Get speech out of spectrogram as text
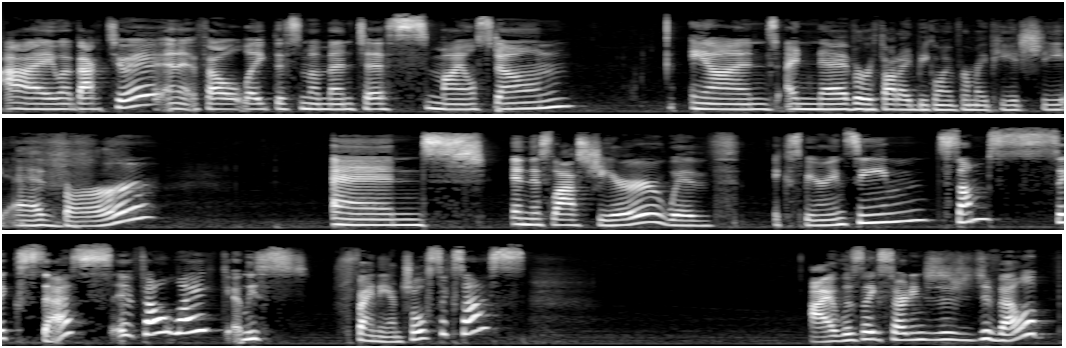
I went back to it and it felt like this momentous milestone. And I never thought I'd be going for my PhD ever. And in this last year, with experiencing some success, it felt like, at least financial success. I was like starting to develop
